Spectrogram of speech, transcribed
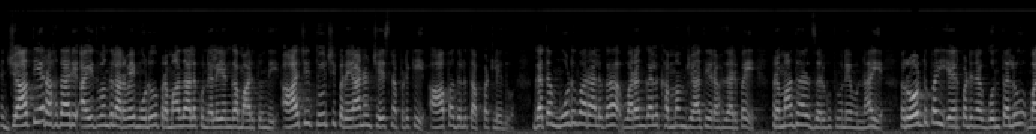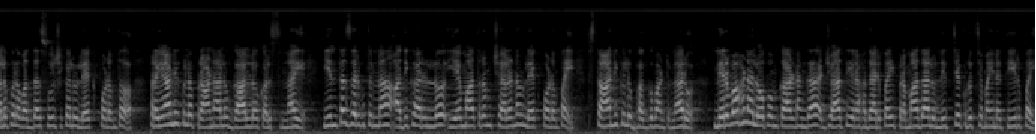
జాతీయ రహదారి ఐదు వందల అరవై మూడు ప్రమాదాలకు నిలయంగా మారుతుంది. ఆచితూచి ప్రయాణం చేసినప్పటికీ ఆపదలు తప్పట్లేదు. గత మూడు వారాలుగా వరంగల్ ఖమ్మం జాతీయ రహదారిపై ప్రమాదాలు జరుగుతూనే ఉన్నాయి. రోడ్డుపై ఏర్పడిన గుంతలు మలుపుల వద్ద సూచికలు లేకపోవడంతో ప్రయాణికుల ప్రాణాలు గాల్లో కలుస్తున్నాయి. ఇంత జరుగుతున్నా అధికారుల్లో ఏమాత్రం చలనం లేకపోవడంపై స్థానికులు భగ్గుమంటున్నారు. నిర్వహణ లోపం కారణంగా జాతీయ రహదారిపై ప్రమాదాలు నిత్యకృత్యమైన తీరుపై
